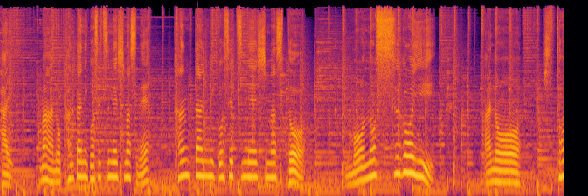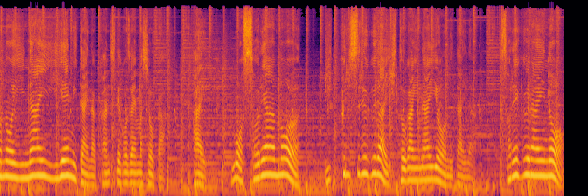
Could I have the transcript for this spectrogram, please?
はい。まああの簡単にご説明しますね。簡単にご説明しますとものすごいあのー、人のいない家みたいな感じでございましょうか。はい。もうそりゃもうびっくりするぐらい人がいないよみたいな。それぐらいの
